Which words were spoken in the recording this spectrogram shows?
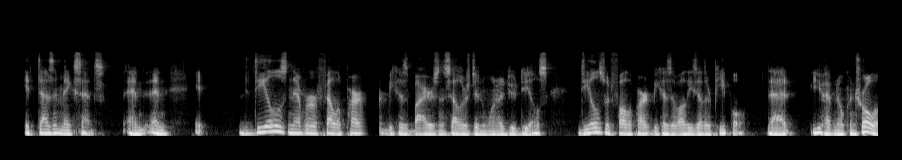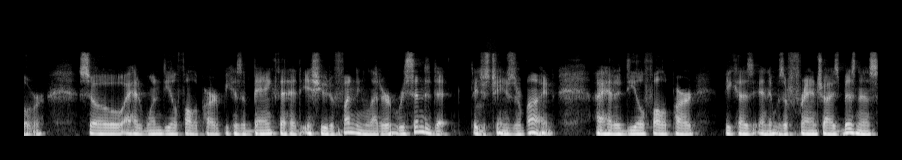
It doesn't make sense. And and it, the deals never fell apart because buyers and sellers didn't want to do deals. Deals would fall apart because of all these other people that you have no control over. So I had one deal fall apart because a bank that had issued a funding letter rescinded it they just changed their mind. I had a deal fall apart because, and it was a franchise business,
